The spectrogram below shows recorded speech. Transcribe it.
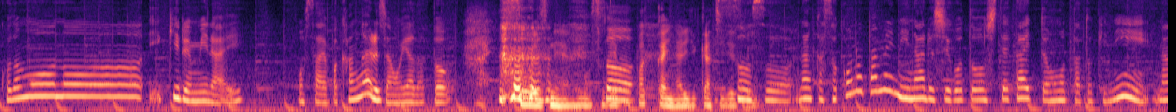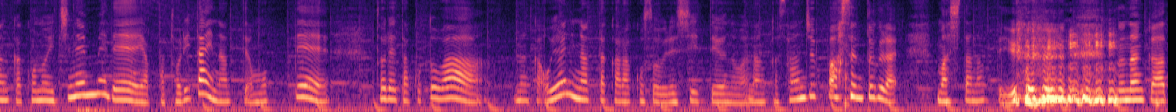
子供の生きる未来をさやっぱ考えるじゃん親だと、はい、そうですね。もうそればっかになりがちです、ね、そうそう。なんかそこのためになる仕事をしてたいって思った時になんかこの1年目でやっぱ取りたいなって思って取れたことはなんか親になったからこそ嬉しいっていうのはなんか30%ぐらい増したなっていう のなんか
